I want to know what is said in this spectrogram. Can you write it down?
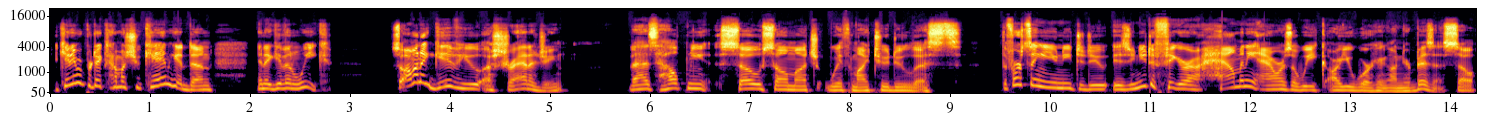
You can't even predict how much you can get done in a given week. So I'm going to give you a strategy that has helped me so, so much with my to do lists. The first thing you need to do is you need to figure out how many hours a week are you working on your business. So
